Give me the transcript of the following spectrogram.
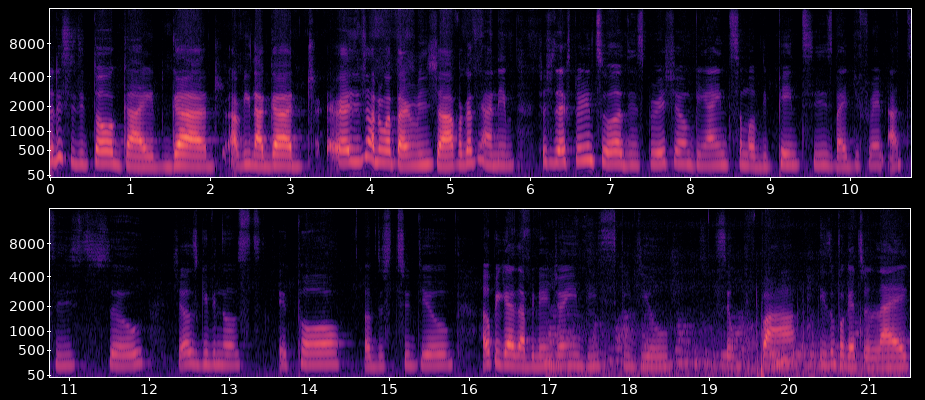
So this is the tour guide, guard. I mean a guard. Eh, you should know what I mean, Sha. I forgot her name. So she's explaining to us the inspiration behind some of the paintings by different artists. So just giving us a tour of the studio. I hope you guys have been enjoying this video so far. Please don't forget to like,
